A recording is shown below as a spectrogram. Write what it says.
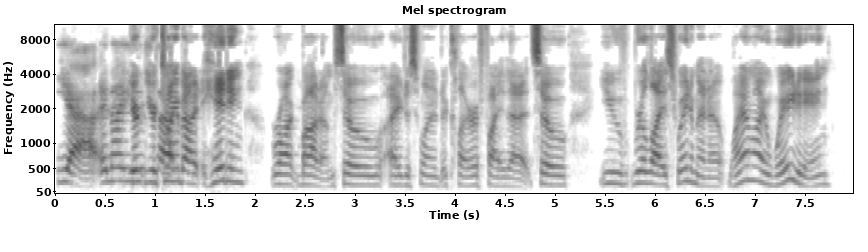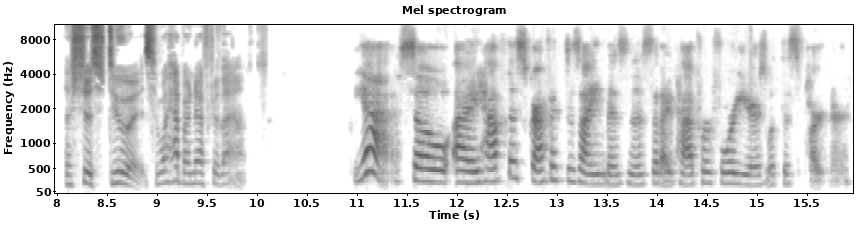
Yeah, and I you're, you're talking about hitting rock bottom. So I just wanted to clarify that. So you realized, wait a minute, why am I waiting? Let's just do it. So what happened after that? Yeah, so I have this graphic design business that I've had for four years with this partner.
